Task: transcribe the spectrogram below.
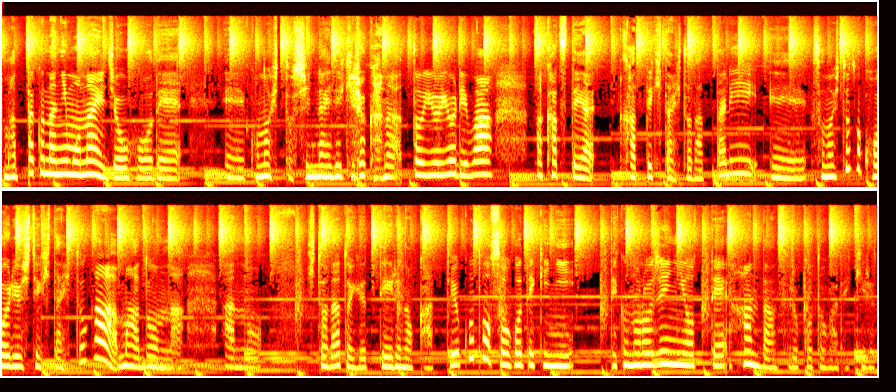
全く何もない情報で、えー、この人信頼できるかな というよりはかつて買ってきた人だったり、えー、その人と交流してきた人が、まあ、どんなあの人だと言っているのかっていうことを総合的にテクノロジーによって判断することができる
